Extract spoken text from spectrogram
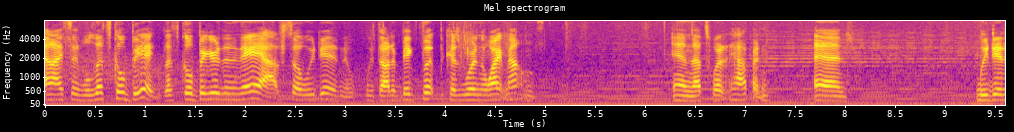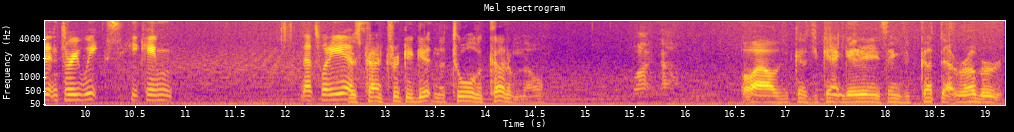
And I said, well, let's go big. Let's go bigger than they have. So we did. And we thought of Bigfoot because we're in the White Mountains. And that's what happened. And we did it in three weeks. He came, that's what he is. It's kind of tricky getting the tool to cut him, though. Why? How? Well, because you can't get anything to cut that rubber,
